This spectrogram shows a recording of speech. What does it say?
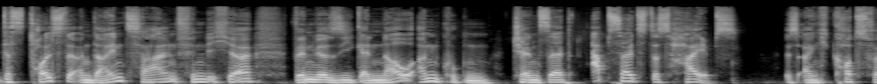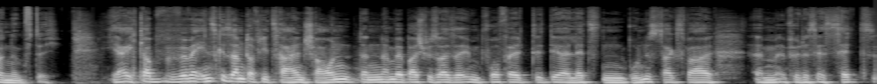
das Tollste an deinen Zahlen finde ich ja, wenn wir sie genau angucken, Gen Z abseits des Hypes ist eigentlich kotzvernünftig. Ja, ich glaube, wenn wir insgesamt auf die Zahlen schauen, dann haben wir beispielsweise im Vorfeld der letzten Bundestagswahl ähm, für das SZ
